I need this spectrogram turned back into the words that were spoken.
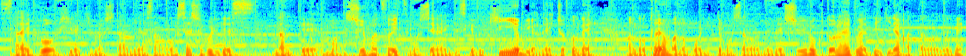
スタイフを開きました。皆さんお久しぶりです。なんて、まあ、週末はいつもしてないんですけど、金曜日がね、ちょっとね、あの、富山の方に行ってましたのでね、収録とライブができなかったのでね、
